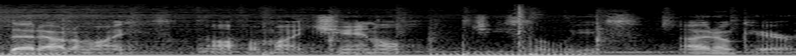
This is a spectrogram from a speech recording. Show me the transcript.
Get that out of my off of my channel. Jeez Louise. I don't care.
